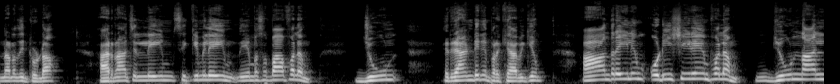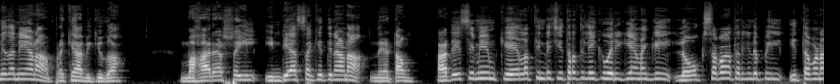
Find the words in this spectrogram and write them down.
നടന്നിട്ടുണ്ട്. അരുണാചലിലെയും സിക്കിമിലെയും നിയമസഭാ ഫലം ജൂൺ രണ്ടിന് പ്രഖ്യാപിക്കും. ആന്ധ്രയിലും ഒഡീഷയിലെയും ഫലം ജൂൺ നാലിന് തന്നെയാണ് പ്രഖ്യാപിക്കുക. മഹാരാഷ്ട്രയിൽ ഇന്ത്യ സഖ്യത്തിനാണ് നേട്ടം. അതേസമയം കേരളത്തിന്റെ ചിത്രത്തിലേക്ക് വരികയാണെങ്കിൽ ലോക്സഭാ തെരഞ്ഞെടുപ്പിൽ ഇത്തവണ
